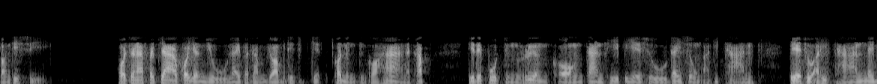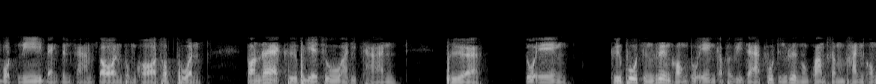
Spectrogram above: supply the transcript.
ตอนที่ 4 พระเจ้าพระเจ้าก็ยังอยู่ในพระธรรมยอห์นบทที่ 17 ข้อ 1 ถึงข้อ 5 นะครับ ที่ได้พูดถึงเรื่องของการที่พระเยซูได้ทรงอธิษฐาน พระเยซูอธิษฐานในบทนี้แบ่งเป็นสามตอน ผมขอทบทวน ตอนแรกคือพระเยซูอธิษฐาน เพื่อตัวเอง คือพูดถึงเรื่องของตัวเองกับพระบิดา พูดถึงเรื่องของความสัมพันธ์ของ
